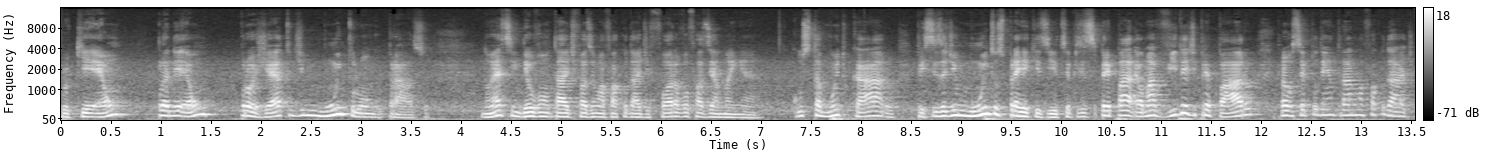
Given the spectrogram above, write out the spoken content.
porque é um, plane... é um projeto de muito longo prazo. Não é assim, deu vontade de fazer uma faculdade fora, vou fazer amanhã. Custa muito caro, precisa de muitos pré-requisitos, você precisa se preparar, é uma vida de preparo para você poder entrar numa faculdade.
